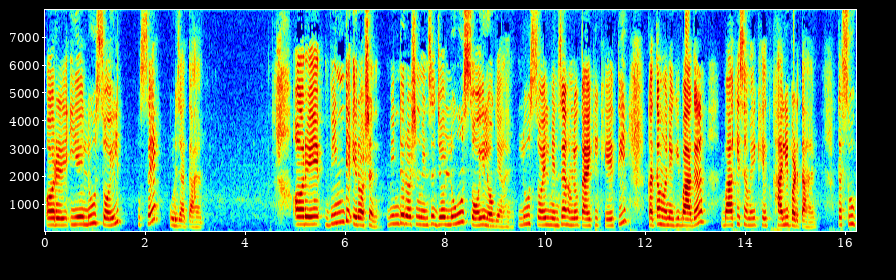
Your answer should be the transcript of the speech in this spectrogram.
और ये लूज सॉइल उससे उड़ जाता है। और ये wind erosion wind erosion means जो लूज सॉइल हो गया है। लूज सॉइल मीन्स हम लोग का है कि खेती ख़त्म होने के बाद बाकी समय खेत खाली पड़ता है। तो सूख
